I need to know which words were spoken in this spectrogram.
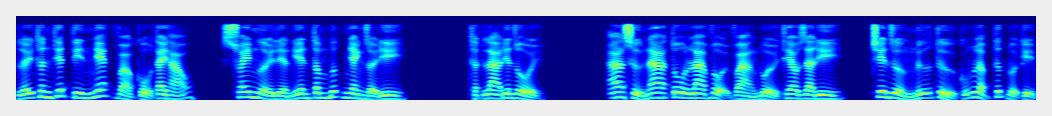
lấy thân thiết tin nhét vào cổ tay áo, xoay người liền yên tâm bước nhanh rời đi. Thật là điên rồi. A Sử Na Tô La vội vàng đuổi theo ra đi, trên giường nữ tử cũng lập tức đuổi kịp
